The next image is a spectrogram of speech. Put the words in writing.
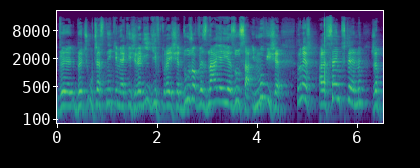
by, być uczestnikiem jakiejś religii, w której się dużo wyznaje Jezusa i mówi się, rozumiesz, ale sęk w tym, że,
